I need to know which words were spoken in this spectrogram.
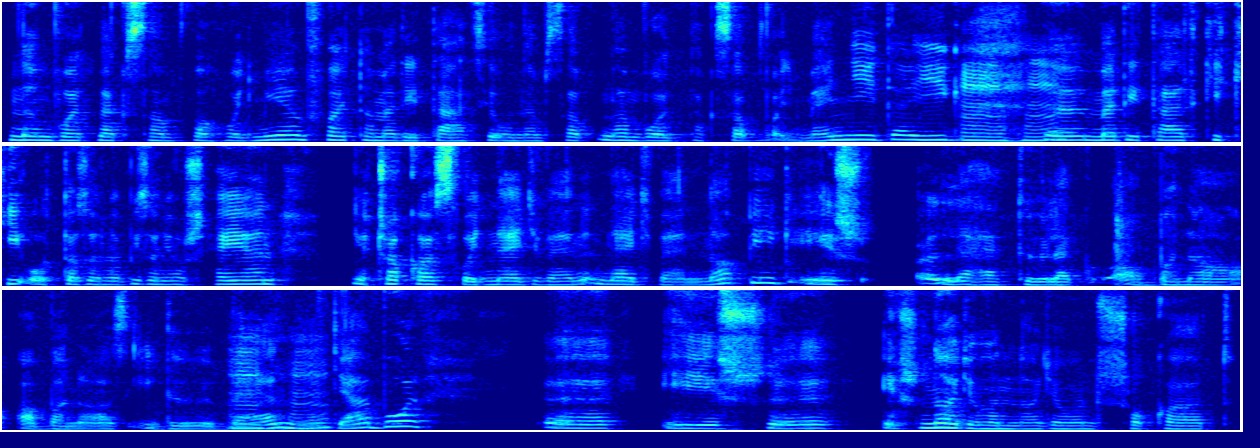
nem volt megszabva, hogy milyen fajta meditáció, nem, szab, nem volt megszabva, hogy mennyi ideig uh-huh. meditált ki ki ott azon a bizonyos helyen, csak az, hogy 40, 40 napig, és lehetőleg abban, a, abban az időben uh-huh. nagyjából, és, és nagyon-nagyon sokat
